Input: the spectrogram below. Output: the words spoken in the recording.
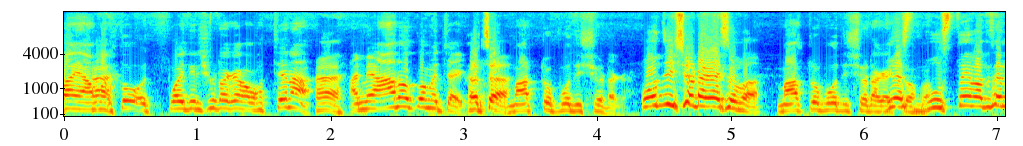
ভাই আমার হ্যাঁ। তো পঁয়ত্রিশশো টাকা হচ্ছে না হ্যাঁ। আমি আরও কমে চাই আচ্ছা। মাত্র পঁচিশশো টাকা পঁচিশশো টাকায় সোফা মাত্র পঁচিশশো টাকা বুঝতেই পারছেন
